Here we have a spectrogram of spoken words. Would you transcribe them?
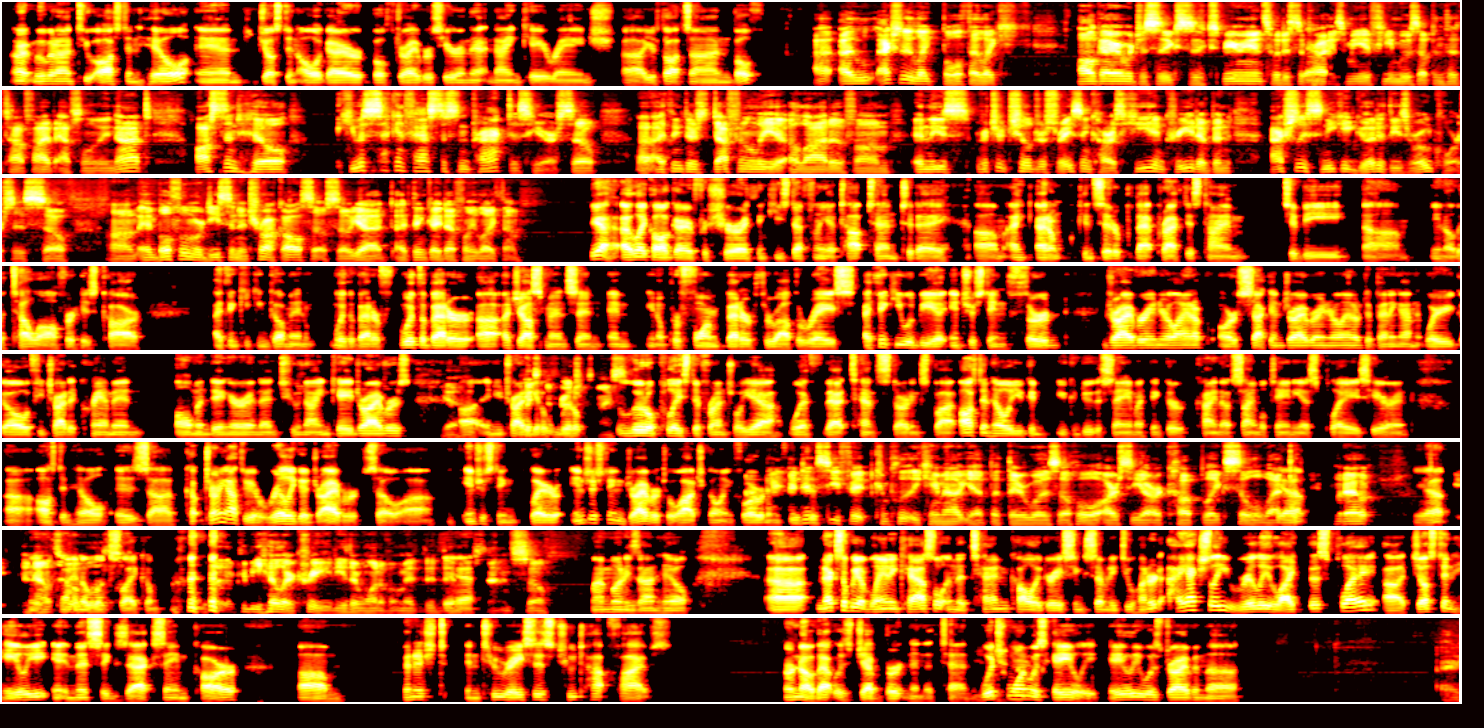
All right, moving on to Austin Hill and Justin Allgaier, both drivers here in that 9K range. Uh, your thoughts on both? I, I actually like both. I like Allgaier with just his experience. Would it surprise yeah. me if he moves up into the top five? Absolutely not. Austin Hill, he was second fastest in practice here. So uh, I think there's definitely a lot of, um, in these Richard Childress racing cars, he and Creed have been actually sneaky good at these road courses. So, um, and both of them were decent in truck also. So yeah, I think I definitely like them. Yeah, I like Allgaier for sure. I think he's definitely a top 10 today. Um, I, I don't consider that practice time to be, um, you know, the tell all for his car. I think he can come in with a better with a better uh, adjustments and and you know perform better throughout the race. I think he would be an interesting third driver in your lineup or second driver in your lineup, depending on where you go. If you try to cram in Allmendinger and then two 9K drivers. Yeah. Uh, and you try place to get a little nice. little place differential, yeah, with that 10th starting spot. Austin Hill, you could you could do the same. I think they're kind of simultaneous plays here and uh, Austin Hill is uh, co- turning out to be a really good driver. So uh, interesting player, interesting driver to watch going forward. I, I, didn't see if it completely came out yet, but there was a whole RCR Cup like silhouette yep. that put out. Yep it kind of looks like him. it could be Hill or Creed, either one of them. It, it, yeah. sense. So my money's on Hill. Uh, next up, we have Landon Cassill in the 10 Kaulig Racing 7200. I actually really like this play. Uh, Justin Haley in this exact same car um, finished in two races, two top fives. Or no, that was Jeb Burton in the 10. Which one was Haley? Haley was driving the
